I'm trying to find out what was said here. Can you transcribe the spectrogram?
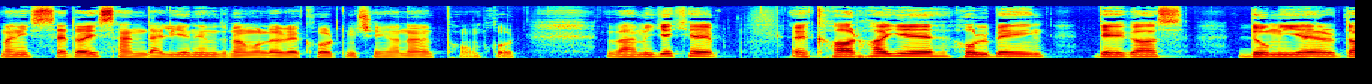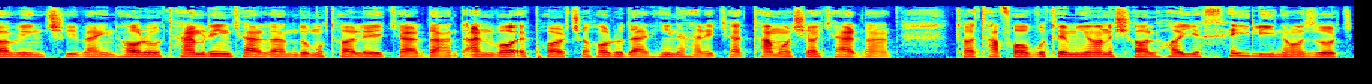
من این صدای صندلی نمی‌دونم حالا رکورد میشه یا نه پام خورد. و میگه که کارهای هولبین دگاس دومیر، داوینچی و اینها رو تمرین کردند و مطالعه کردند. انواع پارچه ها رو در حین حرکت تماشا کردند تا تفاوت میان شالهای خیلی نازک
